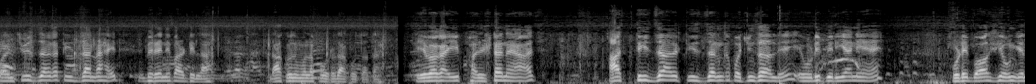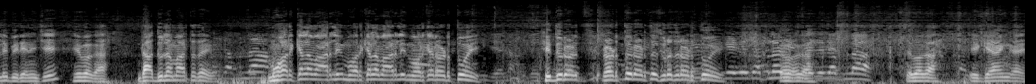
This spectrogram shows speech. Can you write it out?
पंचवीस जण का तीस जण आहेत बिर्याणी पार्टीला. दाखवतो तुम्हाला पोरं दाखवतो आता. हे बघा ही फलटण आहे आज. आज तीस जण तीस जण का पंचवीस जण आले? एवढी बिर्याणी आहे. पुढे बॉक्स घेऊन गेले बिर्याणीचे. हे बघा दादूला मारतात आहे. मोहरक्याला मारली मोहरक्याला मारली मोहरक्या रडतोय. सिद्धू रड रडतोय रडतोय सुरत रडतोय. हे बघा. हे बघा हे गँग आहे.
